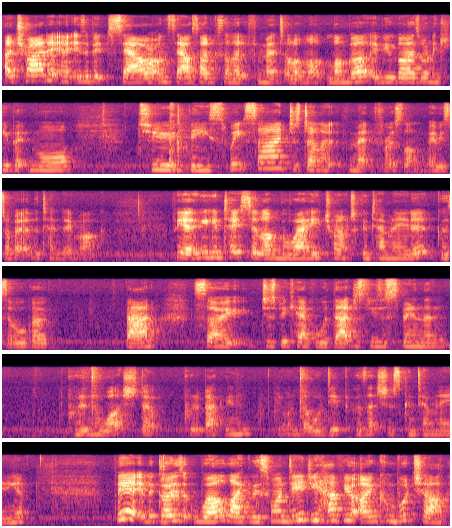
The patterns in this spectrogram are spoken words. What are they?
I tried it and it is a bit sour on the sour side because I let it ferment a lot more longer. If you guys want to keep it more to the sweet side, just don't let it ferment for as long. Maybe stop it at the 10 day mark. But yeah, you can taste it along the way. Try not to contaminate it because it will go bad. So just be careful with that. Just use a spoon and then put it in the wash. Don't put it back in. You don't want to double dip because that's just contaminating it. But yeah, if it goes well like this one did, you have your own kombucha.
